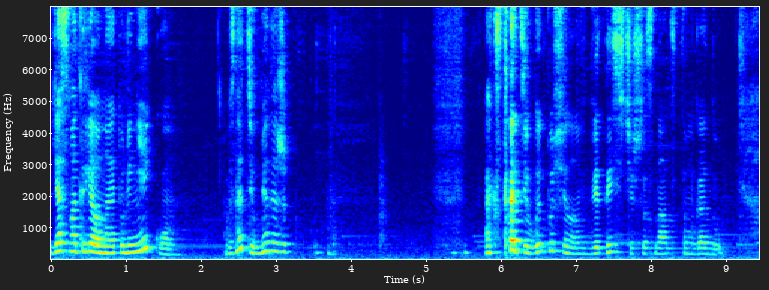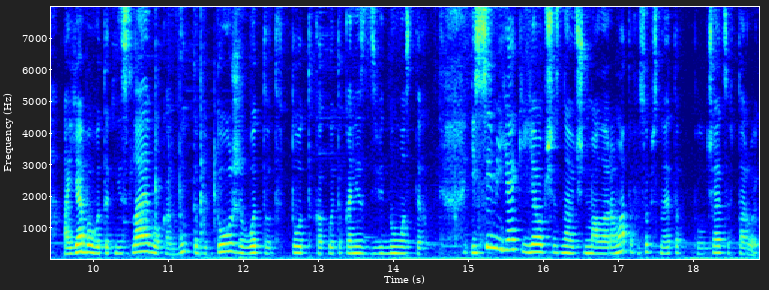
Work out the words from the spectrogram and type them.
Я смотрела на эту линейку. Вы знаете, у меня даже... А, кстати, выпущено в 2016 году. А я бы вот отнесла его как будто бы тоже вот, вот в тот какой-то конец 90-х. Из всей Мияки я вообще знаю очень мало ароматов, и, собственно, это получается второй.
